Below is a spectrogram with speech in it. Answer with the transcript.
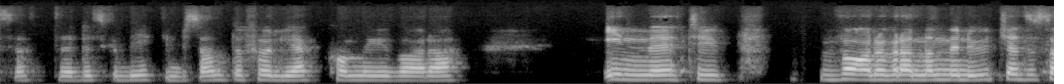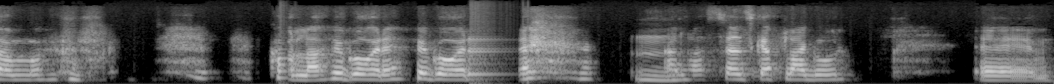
Så att det ska bli jätteintressant att följa. Kommer ju vara inne typ var och varannan minut känns det som. Och kolla hur går det, hur går det? Mm. alla svenska flaggor. Nej,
